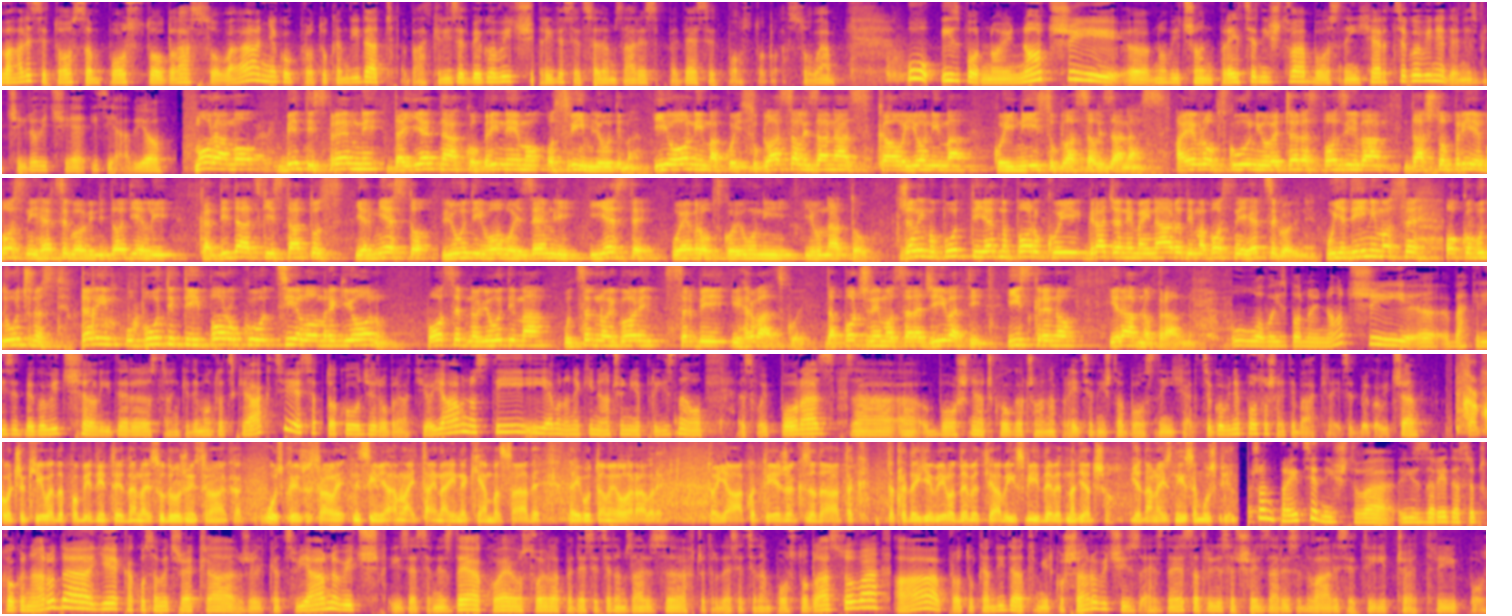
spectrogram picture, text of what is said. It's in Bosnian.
28% glasova, njegov protukandidat Bakir Izetbegović 37,50% glasova. U izbornoj noći e, novi član predsjedništva Bosne i Hercegovine Denis Bečirović je izjavio Moramo biti spremni da jednako brinemo o svim ljudima. I o onima koji su glasali za nas, kao i onima koji nisu glasali za nas. A Evropsku uniju večeras pozivam da što prije Bosni i Hercegovini dodijeli kandidatski status, jer mjesto ljudi u ovoj zemlji i jeste u Evropskoj uniji i u NATO-u. Želim uputiti jednu poruku i građanima i narodima Bosne i Hercegovine. Ujedinimo se oko budućnosti. Želim uputiti i poruku cijelom regionu posebno ljudima u Crnoj Gori, Srbiji i Hrvatskoj. Da počnemo sarađivati iskreno i ravnopravno. U ovoj izbornoj noći e, Bakir Izetbegović, lider stranke demokratske akcije, se također obratio javnosti i evo na neki način je priznao svoj poraz za e, bošnjačkog člana predsjedništva Bosne i Hercegovine. Poslušajte Bakira Izetbegovića. Kako očekiva da pobjednite 11 udruženih stranaka? Uskoji su strale, mislim, javna i tajna i neke ambasade, da ih u tome ohrabre. To je jako težak zadatak. Dakle, da ih je bilo devet, ja bih svih devet nadjačao. 11 nisam uspio. Član predsjedništva iz reda srpskog naroda je, kako sam već rekla, Željka Cvijanović iz SNSD-a koja je osvojila 57,47% glasova, a protukandidat Mirko Šarović iz SDS-a 36,24%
